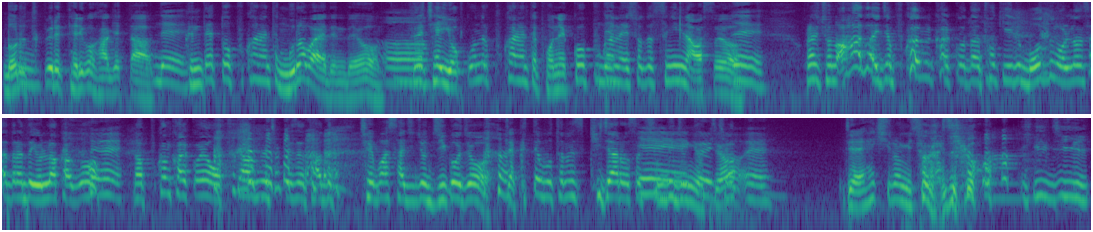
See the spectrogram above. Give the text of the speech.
너를 음. 특별히 데리고 가겠다. 네. 근데 또 북한한테 물어봐야 된대요. 어. 근데 제 여권을 북한한테 보냈고 북한에서도 네. 승인이 나왔어요. 네. 그래서 저는 아 나 이제 북한을 갈 거다. 터키 이런 모든 언론사들한테 연락하고 네. 나 북한 갈 거야. 어떻게 하면 좋겠어요. 다들 제발 사진 좀 찍어줘. 자 그때부터는 기자로서 예, 준비 중이었죠. 그렇죠. 예. 이제 핵실험 있어가지고 아. 일주일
